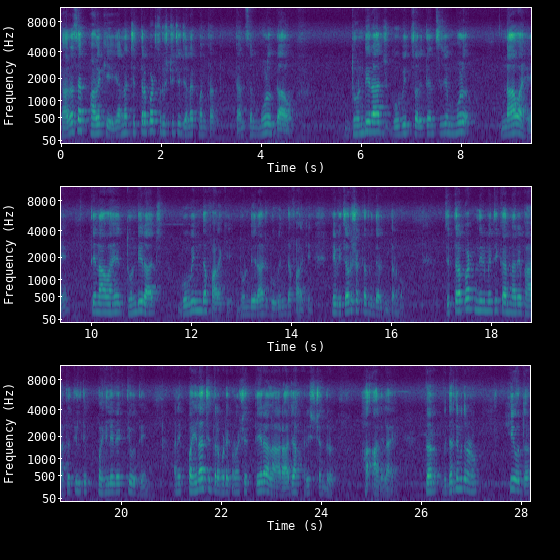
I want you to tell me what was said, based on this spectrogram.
दादासाहेब फाळके यांना चित्रपटसृष्टीचे जनक म्हणतात. त्यांचं मूळ गाव धोंडीराज गोविंद सॉरी त्यांचं जे मूळ नाव आहे ते नाव आहे धोंडीराज गोविंद फाळके धोंडीराज गोविंद फाळके हे विचारू शकतात विद्यार्थी मित्रांनो. चित्रपट निर्मिती करणारे भारतातील ते पहिले व्यक्ती होते आणि पहिला चित्रपट एकोणीसशे तेराला राजा हरिश्चंद्र हा आलेला आहे. तर विद्यार्थी मित्रांनो हे होतं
